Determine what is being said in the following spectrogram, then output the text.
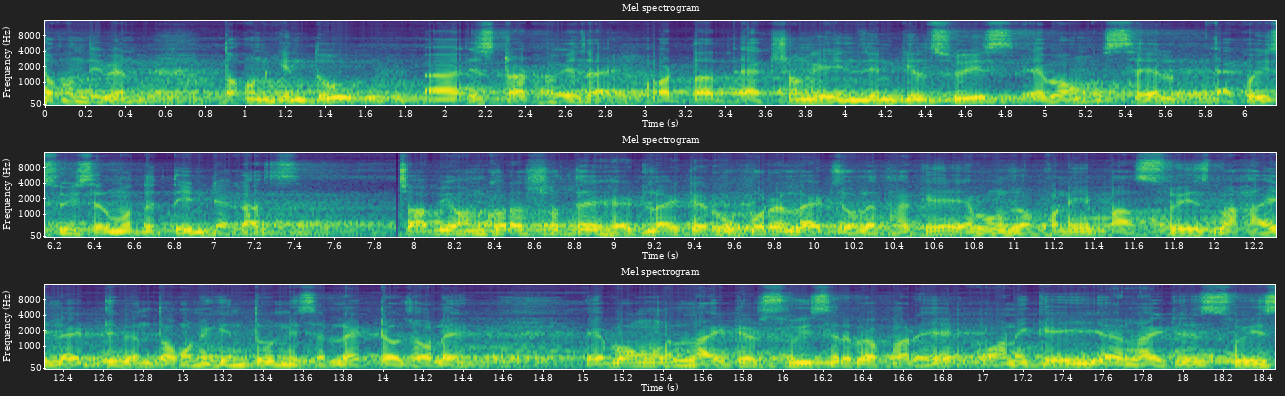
যখন দিবেন, তখন কিন্তু স্টার্ট হয়ে যায়। অর্থাৎ একসঙ্গে ইঞ্জিন কিল সুইচ এবং সেলফ একই সুইচের মধ্যে তিনটা কাজ। চাবি অন করার সাথে হেডলাইটের উপরের লাইট জ্বলে থাকে এবং যখনই পাঁচ সুইচ বা হাইলাইট দিবেন, তখনই কিন্তু নিচের লাইটটাও জ্বলে। এবং লাইটের সুইচের ব্যাপারে অনেকেই লাইটের সুইচ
